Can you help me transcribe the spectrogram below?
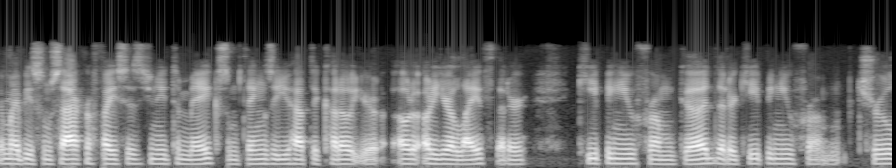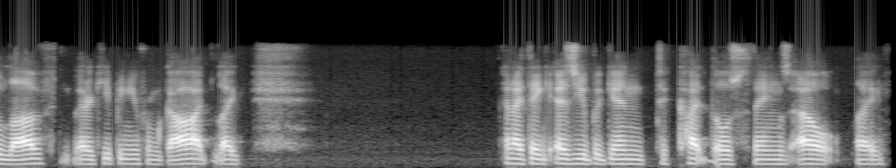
There might be some sacrifices you need to make, some things that you have to cut out your out, out of your life that are keeping you from good, that are keeping you from true love, that are keeping you from God. Like and I think as you begin to cut those things out, like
